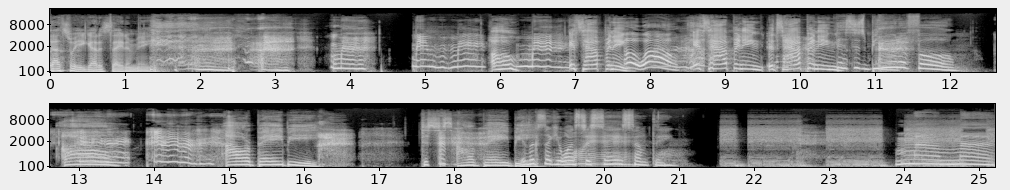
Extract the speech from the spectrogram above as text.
That's what you got to say to me. oh, it's happening. oh, wow. It's happening. It's happening. This is beautiful. Oh, our baby. This is our baby. It looks like it wants to say something. Mama,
